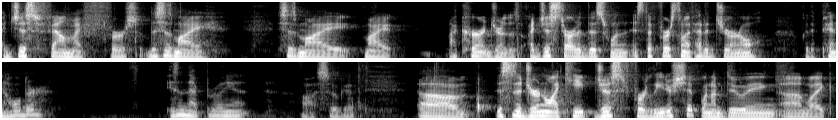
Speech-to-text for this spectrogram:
I just found my first. This is my. This is my my my current journal. I just started this one. It's the first time I've had a journal with a pin holder. Isn't that brilliant? Oh, so good. Um, this is a journal I keep just for leadership when I'm doing um, like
